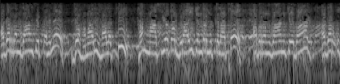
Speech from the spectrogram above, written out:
اگر رمضان سے پہلے جو ہماری حالت تھی، ہم معاشیت اور برائی کے اندر مبتلا تھے، اب رمضان کے بعد اگر اس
